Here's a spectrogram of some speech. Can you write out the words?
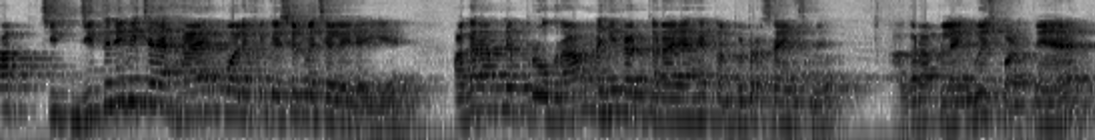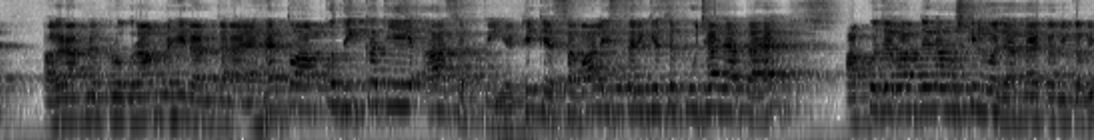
आप जितनी भी चाहे हायर क्वालिफिकेशन में चले जाइए। अगर आपने प्रोग्राम नहीं रन कराया है कंप्यूटर साइंस में, अगर आप लैंग्वेज पढ़ते हैं अगर आपने प्रोग्राम नहीं रन कराया है तो आपको दिक्कत ये आ सकती है, ठीक है? सवाल इस तरीके से पूछा जाता है, आपको जवाब देना मुश्किल हो जाता है कभी कभी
